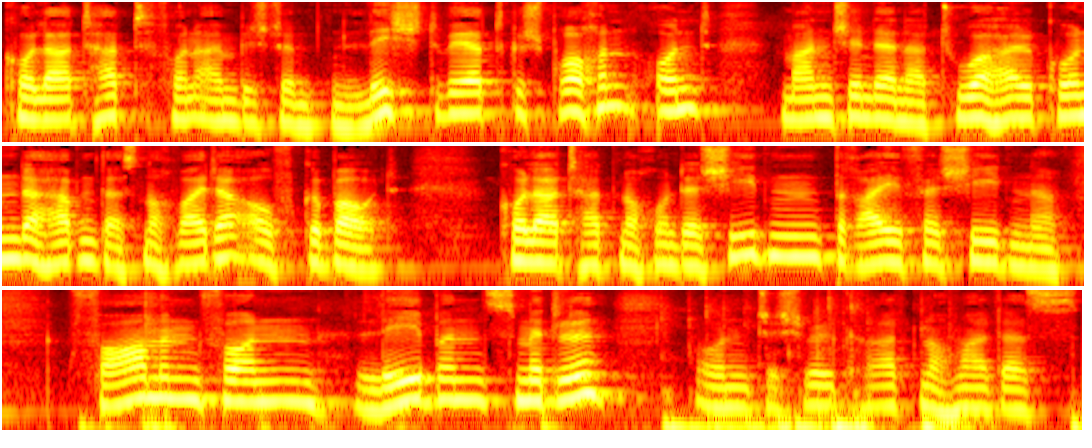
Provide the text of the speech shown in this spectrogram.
Collat hat von einem bestimmten Lichtwert gesprochen und manche in der Naturheilkunde haben das noch weiter aufgebaut. Collat hat noch unterschieden drei verschiedene Formen von Lebensmittel und ich will gerade noch mal das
